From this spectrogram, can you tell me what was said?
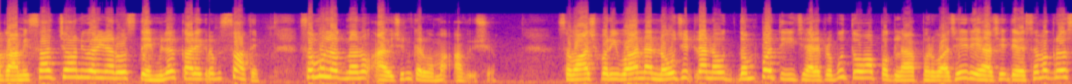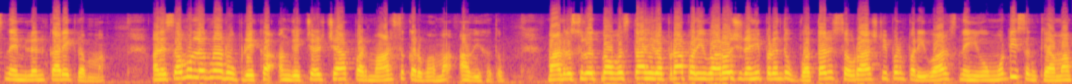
આગામી સાત જાન્યુઆરીના રોજ સ્નેહ મિલન કાર્યક્રમ સાથે સમૂહ લગ્નનું આયોજન કરવામાં આવ્યું છે. સમાજ પરિવારના નવ જેટલા નવ દંપતી જ્યારે પ્રભુત્વમાં પગલાં ભરવા જઈ રહ્યા છે, ત્યારે સમગ્ર સ્નેહ મિલન કાર્યક્રમમાં અને સમૂહ રૂપરેખા અંગે ચર્ચા પરમાર્શ કરવામાં આવી હતો. માત્ર સુરતમાં વસતા હિરપરા પરિવારો જ નહીં, પરંતુ વતન સૌરાષ્ટ્રની પણ પરિવાર સ્નેહીઓ મોટી સંખ્યામાં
